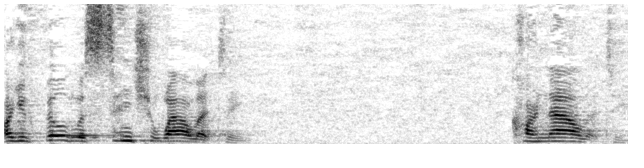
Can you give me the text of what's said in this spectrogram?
Are you filled with sensuality, carnality?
